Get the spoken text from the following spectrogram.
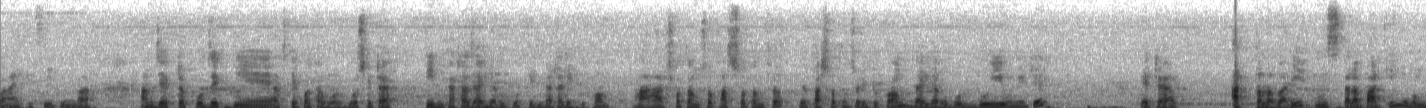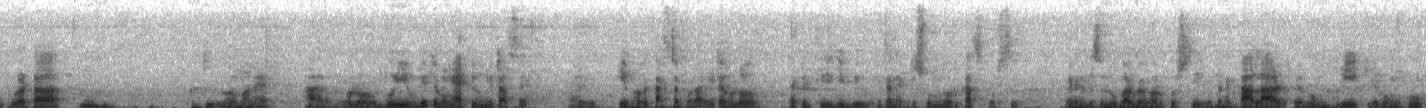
বানাইতেছি কিংবা আমি যে একটা প্রজেক্ট নিয়ে আজকে কথা বলব, সেটা তিন কাঠা জায়গার উপর, তিন কাঠার একটু কম। আর শতাংশ, পাঁচ শতাংশ পাঁচ শতাংশের একটু কম জায়গার উপর দুই ইউনিটের এটা আটতলা বাড়ি, নিচতলা পার্কিং এবং পুরাটা মানে আর হলো দুই ইউনিট এবং এক ইউনিট আছে। এই এইভাবে কাজটা করা। এটা হলো, দেখেন থ্রি ডি ভিউ এখানে একটা সুন্দর কাজ করছি। এখানে কিছু লোবার ব্যবহার করছি। এখানে কালার এবং ব্রিক এবং গ্রুপ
